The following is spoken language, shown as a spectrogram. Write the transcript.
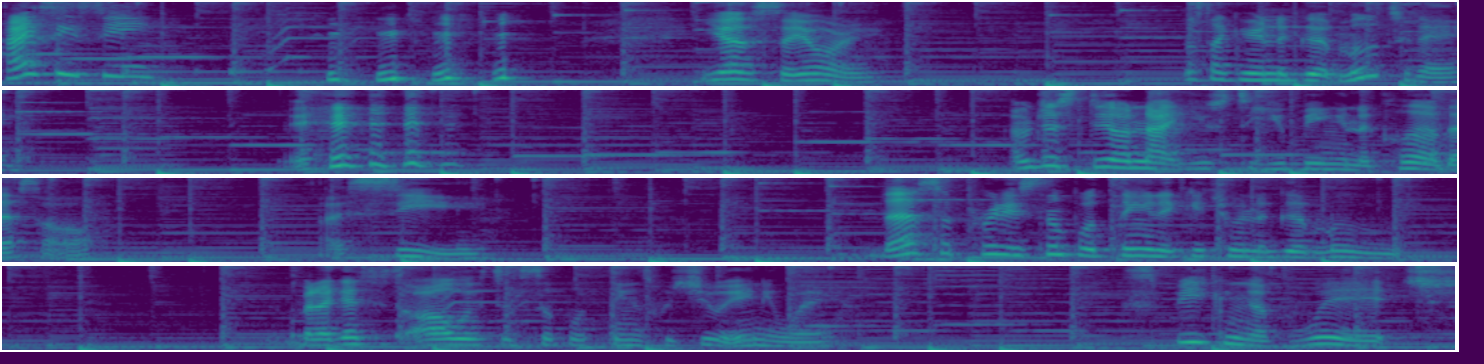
Hi, Cece. yes, Sayori. Looks like you're in a good mood today. I'm just still not used to you being in the club, that's all. I see. That's a pretty simple thing to get you in a good mood. But I guess it's always the simple things with you anyway. Speaking of which,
